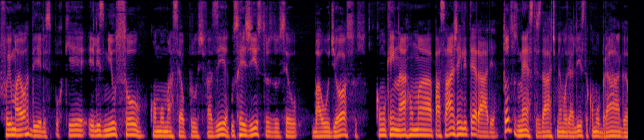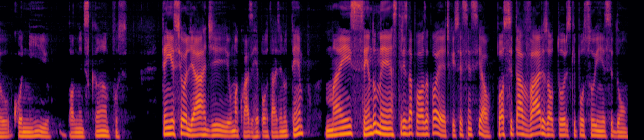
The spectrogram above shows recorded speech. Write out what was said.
foi o maior deles, porque ele esmiuçou, como o Marcel Proust fazia, os registros do seu baú de ossos como quem narra uma passagem literária. Todos os mestres da arte memorialista, como o Braga, o Coni, Paulo Mendes Campos, tem esse olhar de uma quase reportagem no tempo, mas sendo mestres da prosa poética, isso é essencial. Posso citar vários autores que possuem esse dom.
